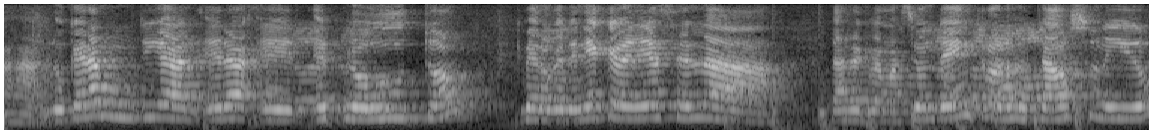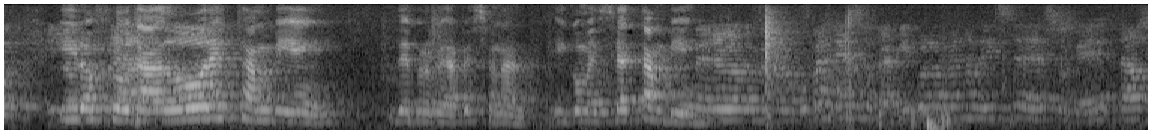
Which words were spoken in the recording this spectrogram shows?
Ajá. Lo que era mundial era el, el producto, pero que tenía que venir a hacer la, la reclamación dentro de los Estados Unidos y los flotadores también de propiedad personal y comercial también. Pero lo que me preocupa es eso, que aquí por lo menos dice eso, que es Estados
